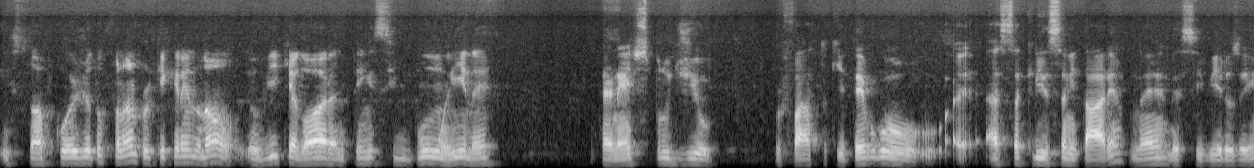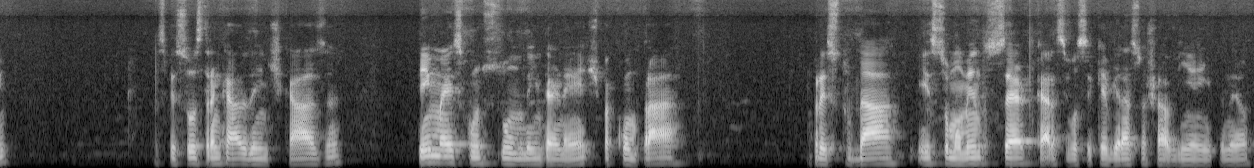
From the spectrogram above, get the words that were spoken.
Esse tópico hoje eu tô falando porque, querendo ou não, eu vi que agora tem esse boom aí, né? A internet explodiu por fato que teve essa crise sanitária, né, desse vírus aí. As pessoas trancadas dentro de casa, tem mais consumo da internet para comprar, para estudar. Esse é o momento certo, cara, se você quer virar sua chavinha aí, entendeu?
